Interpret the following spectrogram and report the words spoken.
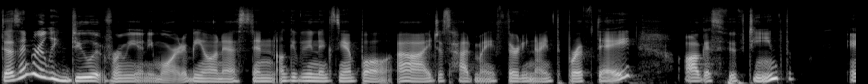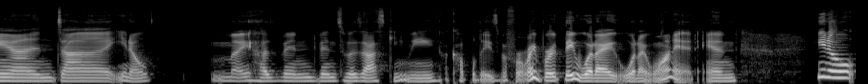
doesn't really do it for me anymore, to be honest. And I'll give you an example. Uh, I just had my 39th birthday, August 15th. And, uh, you know, my husband Vince was asking me a couple days before my birthday what I what I wanted. And you know,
